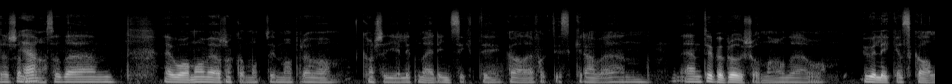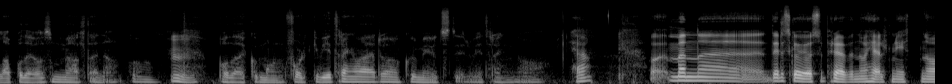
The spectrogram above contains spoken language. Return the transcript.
det skjønner ja. jeg. Så det er jo òg noe vi har snakka om at vi må prøve å kanskje gi litt mer innsikt i hva det faktisk krever en, en type produksjoner. Og det er jo ulike skala på det òg, som med alt annet. På, mm. Både hvor mange folk vi trenger å være, og hvor mye utstyr vi trenger. Og, ja. Men uh, dere skal jo også prøve noe helt nytt nå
